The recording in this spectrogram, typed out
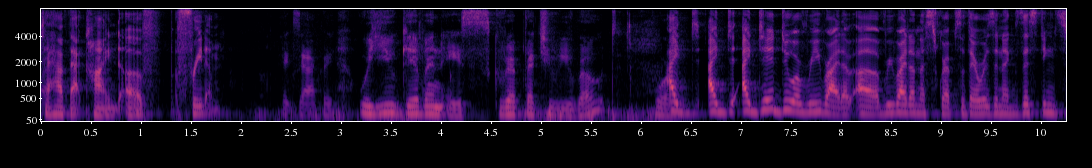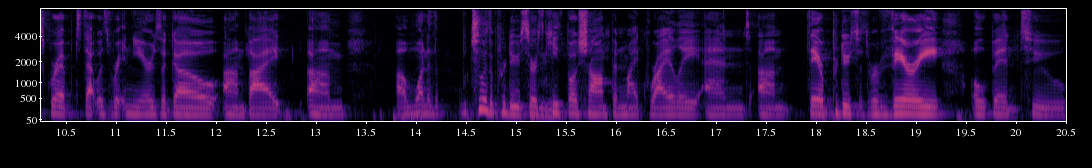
to have that kind of freedom. Exactly. Were you given a script that you rewrote? I, d- I, d- I did do a rewrite, a, a rewrite on the script. So there was an existing script that was written years ago um, by um, uh, one of the two of the producers, Keith Beauchamp and Mike Reilly, and um, their producers were very open to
